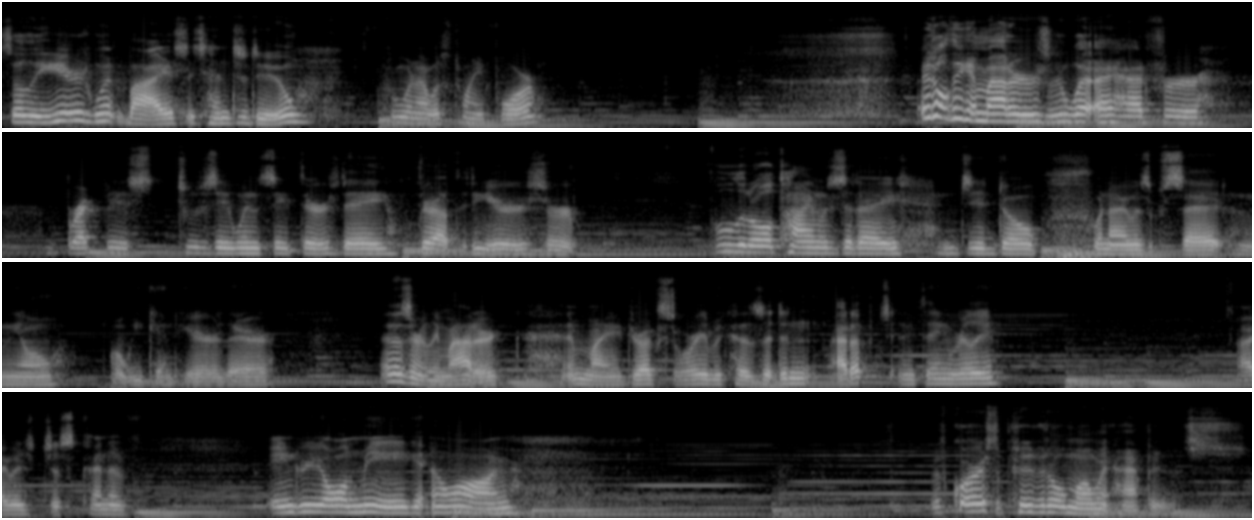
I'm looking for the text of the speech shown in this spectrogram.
So the years went by, as they tend to do, from when I was 24. I don't think it matters what I had for breakfast Tuesday, Wednesday, Thursday throughout the years, or the little times that I did dope when I was upset, you know, a weekend here or there. It doesn't really matter in my drug story because it didn't add up to anything really. I was just kind of angry old me getting along. Of course, a pivotal moment happens.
